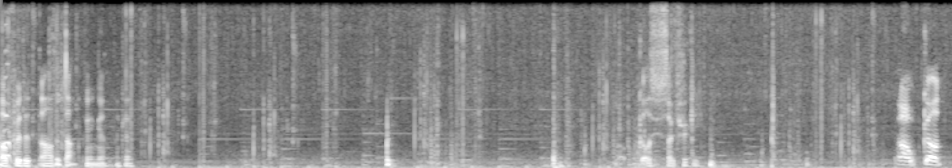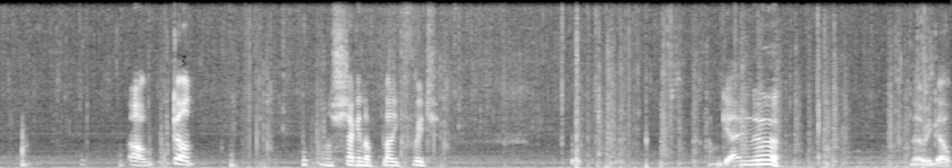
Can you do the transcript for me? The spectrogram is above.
Oh, for the oh the duck thing again. Okay. This is so tricky. Oh god. Oh god. I'm shagging the bloody fridge. I'm getting there. There we go.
